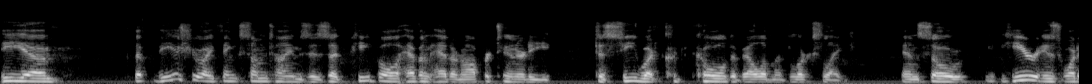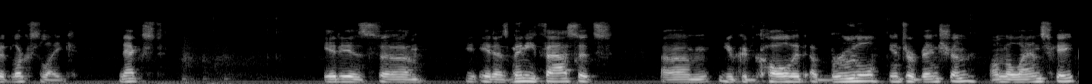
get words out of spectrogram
The, uh, the, the issue, I think, sometimes is that people haven't had an opportunity to see what coal development looks like. And so here is what it looks like. Next. It is um, it has many facets. Um, you could call it a brutal intervention on the landscape,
